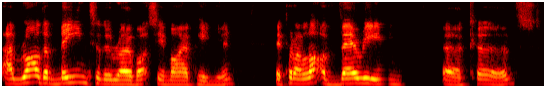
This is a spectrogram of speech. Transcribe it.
are rather mean to the robots, in my opinion. They put a lot of varying uh, curves.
